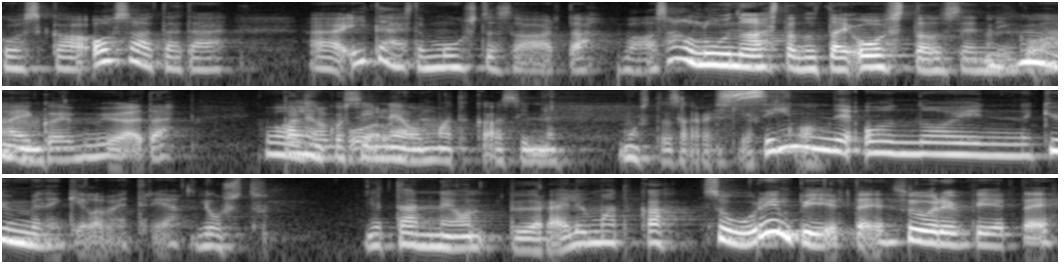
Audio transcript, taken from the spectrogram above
koska osa tätä itäistä Mustasaarta Vaasa on lunastanut tai ostanut sen niin kuin aikojen myötä. Vaasan Paljonko sinne puolella. on matkaa sinne Mustasaaren? Sinne on noin 10 kilometriä. Just. Ja tänne on pyöräilymatka. Suurin piirtein, suurin piirtein.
